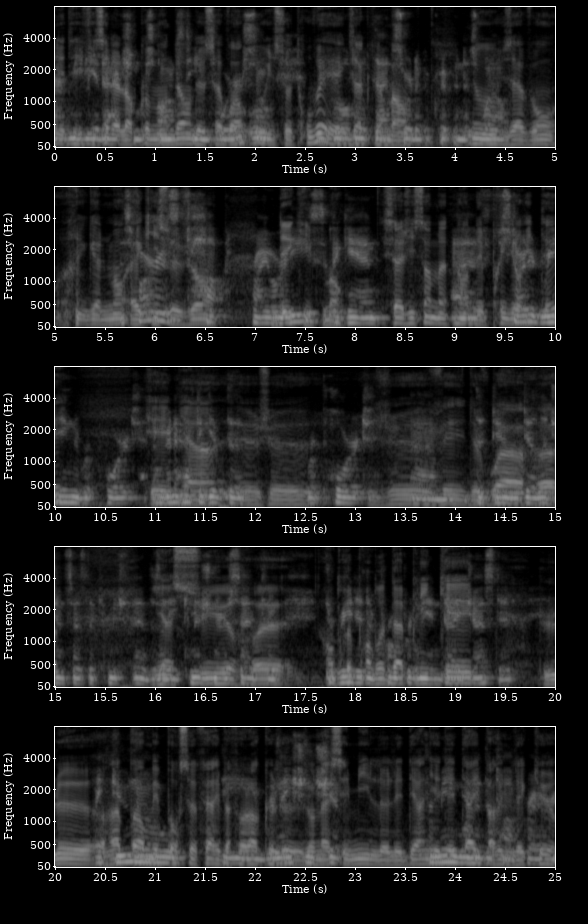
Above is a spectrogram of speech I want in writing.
il est difficile à leurs commandants de savoir où ils se trouvaient exactement. Nous avons également acquis ce genre d'équipement. S'agissant maintenant des priorités, eh bien, euh, je, je vais devoir, euh, bien sûr, euh, entreprendre d'appliquer le rapport, mais pour ce faire, il va falloir que j'en assimile les derniers détails par une lecture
